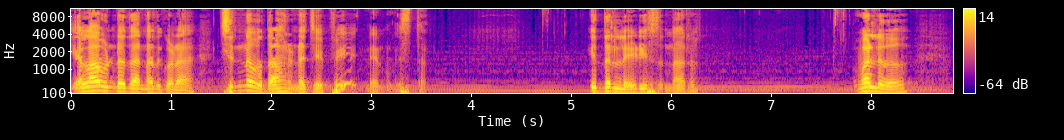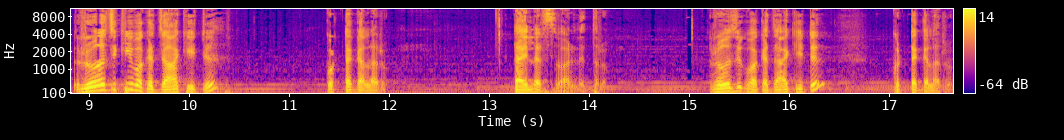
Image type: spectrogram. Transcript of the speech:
ఎలా ఉండదు అన్నది కూడా చిన్న ఉదాహరణ చెప్పి నేను ముగిస్తాను. ఇద్దరు లేడీస్ ఉన్నారు. వాళ్ళు రోజుకి ఒక జాకెట్ కుట్టగలరు. టైలర్స్ వాళ్ళిద్దరు. రోజుకు ఒక జాకెట్ కుట్టగలరు.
